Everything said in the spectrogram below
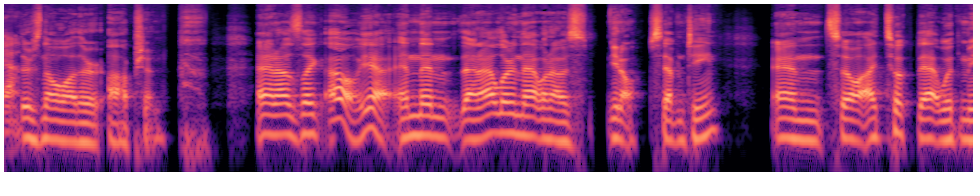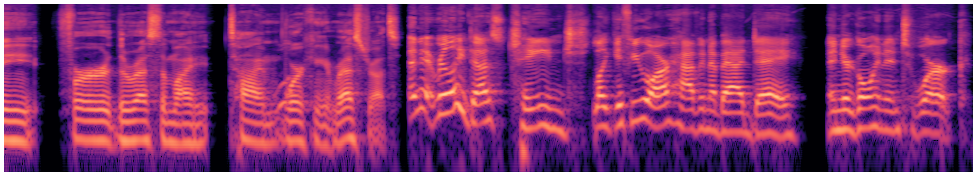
Yeah. There's no other option. and I was like, oh yeah. And then then I learned that when I was, you know, 17. And so I took that with me for the rest of my time working in restaurants. And it really does change. Like if you are having a bad day and you're going into work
